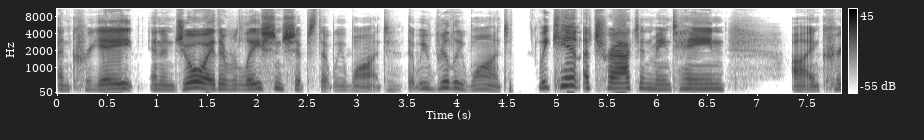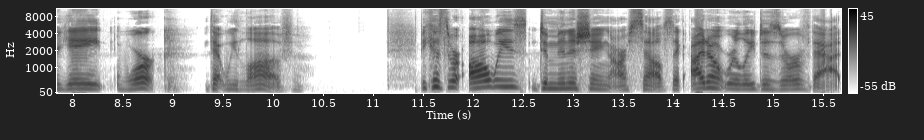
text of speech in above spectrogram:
and create and enjoy the relationships that we want, that we really want. We can't attract and maintain uh, and create work that we love because we're always diminishing ourselves. Like, I don't really deserve that.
